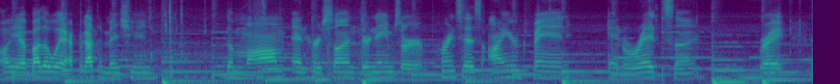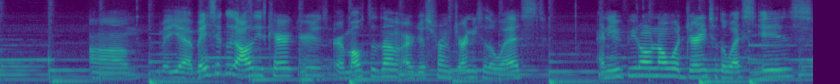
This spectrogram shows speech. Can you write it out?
Oh yeah, by the way, I forgot to mention the mom and her son. Their names are Princess Iron Fan and Red Sun right? Um, but yeah, basically all these characters, or most of them, are just from Journey to the West. And if you don't know what Journey to the West is,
